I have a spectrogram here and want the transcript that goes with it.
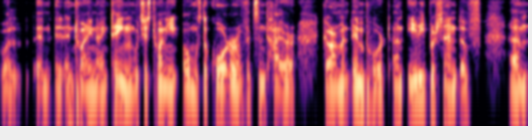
well in, in 2019 which is 20 almost a quarter of its entire garment import and 80% of um,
